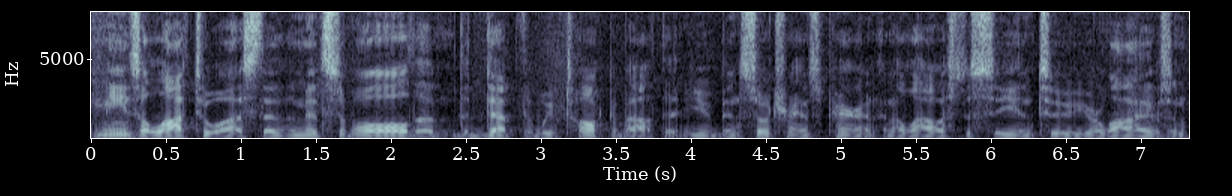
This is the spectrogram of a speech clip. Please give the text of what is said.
means a lot to us that in the midst of all the, the depth that we've talked about, that you've been so transparent and allow us to see into your lives and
